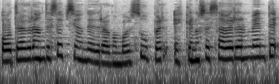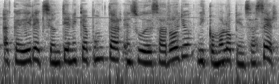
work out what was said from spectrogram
Otra gran decepción de Dragon Ball Super es que no se sabe realmente a qué dirección tiene que apuntar en su desarrollo ni cómo lo piensa hacer.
